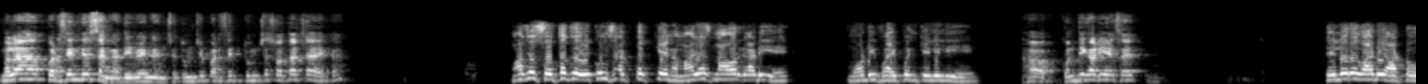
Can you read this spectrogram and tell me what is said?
मला पर्सेंटेज सांगा दिव्यांगांचे. तुमचे पर्सेंट तुमच्या स्वतःचे आहे का? माझं स्वतःच एकोणसाठ टक्के आहे ना माझ्याच नावावर गाडी आहे. मॉडीफाय पण केलेली आहे. हो कोणती गाडी आहे साहेब सेलोरो गाडी ऑटो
